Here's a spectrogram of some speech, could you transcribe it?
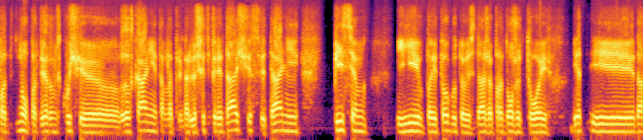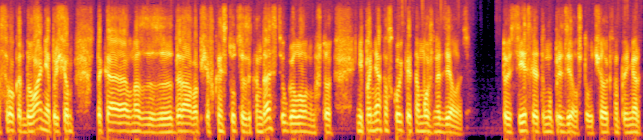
под, ну, подвергнуть куче э, взысканий, там, например, лишить передачи, свиданий, писем, и по итогу, то есть даже продолжить твой и, и да, срок отбывания, причем такая у нас дыра вообще в Конституции в законодательстве уголовном, что непонятно, сколько это можно делать. То есть если этому предел, что у человека, например,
